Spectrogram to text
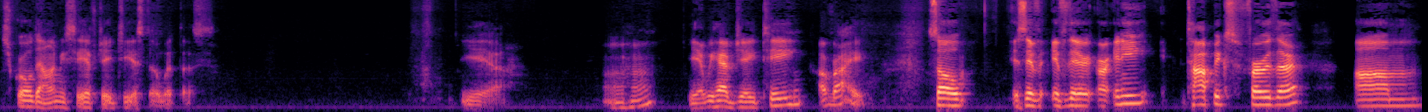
Scroll down. Let me see if JT is still with us. Yeah. Uh-huh. Yeah, we have JT. All right. So is if if there are any topics further um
